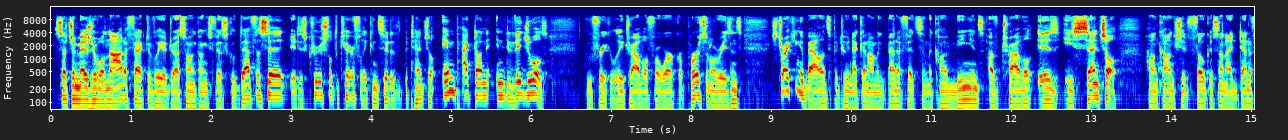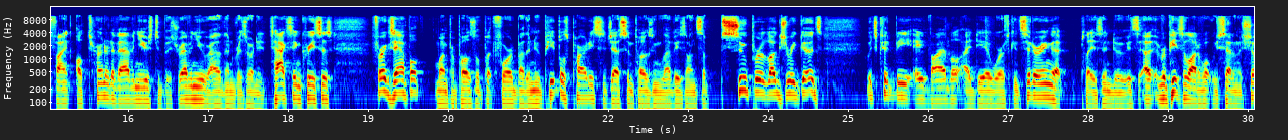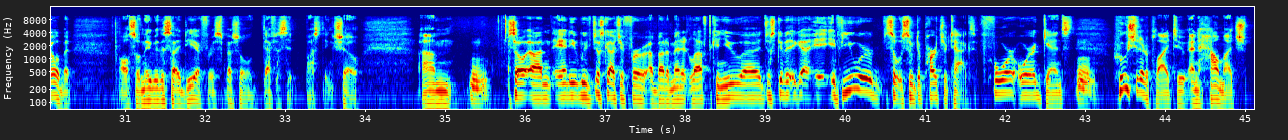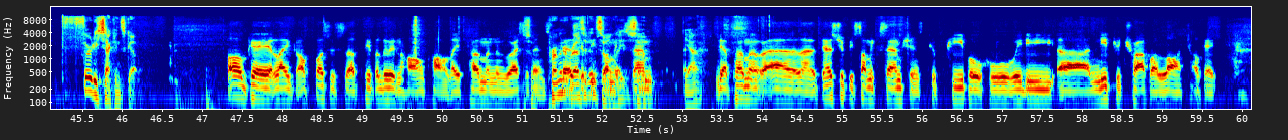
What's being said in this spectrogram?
Such a measure will not effectively address Hong Kong's fiscal deficit. It is crucial to carefully consider the potential impact on individuals who frequently travel for work or personal reasons. Striking a balance between economic benefits and the convenience of travel is essential. Hong Kong should focus on identifying alternative avenues to boost revenue rather than resorting to tax increases. For example, one proposal put forward by the New People's Party suggests imposing levies on super luxury goods which could be a viable idea worth considering that plays into it's, uh, it repeats a lot of what we said on the show but also maybe this idea for a special deficit busting show. Um, so um, andy we've just got you for about a minute left. Can you uh, just give it if you were so so departure tax for or against who should it apply to and how much? 30 seconds go. Okay, like of course, it's uh, people living in Hong Kong, like permanent residents. permanent should be residents only, so- yeah. Yeah, permanent. Uh, there should be some exemptions to people who really uh, need to travel a lot. Okay,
